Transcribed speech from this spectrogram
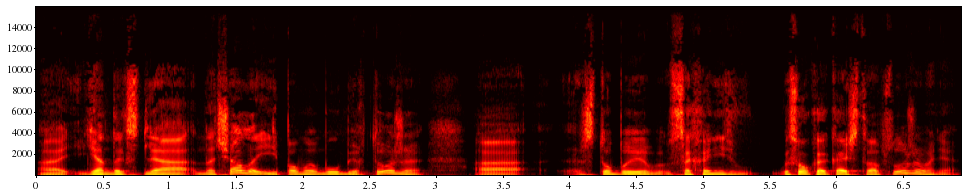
А, Яндекс для начала, и, по-моему, Uber тоже, а, чтобы сохранить высокое качество обслуживания,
